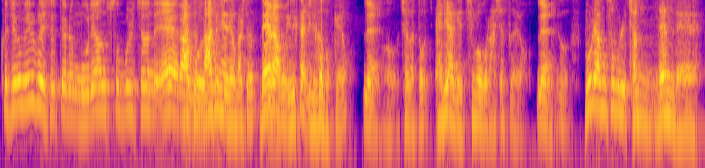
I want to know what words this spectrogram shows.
그 지금 읽으실 때는 무량수불전에라고. 하여튼 나중에 제가 말씀, 네라고 일단 읽어볼게요. 네. 어, 제가 또 애리하게 지목을 하셨어요. 네. 어, 무량수불 전, 네인데,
